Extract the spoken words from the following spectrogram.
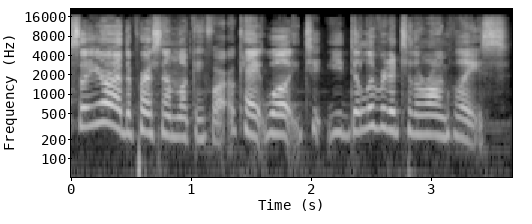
So you're the person I'm looking for. Okay, well, you delivered it to the wrong place.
